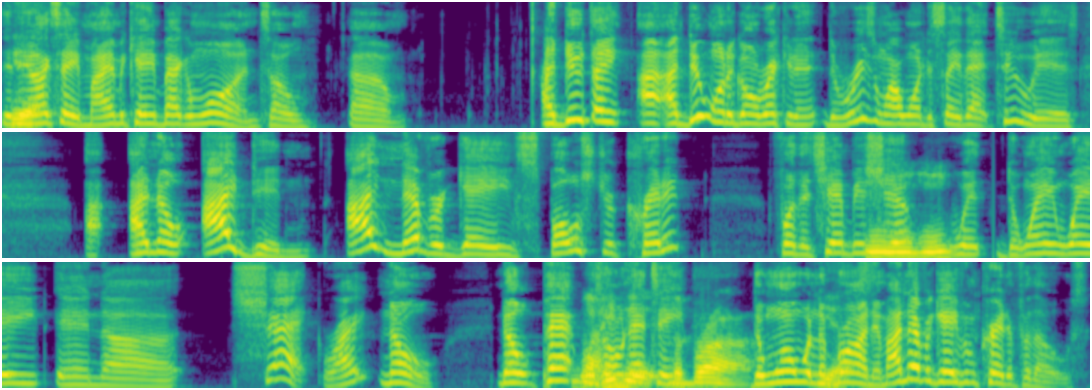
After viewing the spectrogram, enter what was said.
And then, Yeah. like I say, Miami came back and won. So um, I do think I, I do want to go on record. The reason why I wanted to say that too is I, I know I didn't. I never gave Spoelstra credit for the championship Mhm. with Dwyane Wade and uh, Shaq, right? No, no, Pat was on that team. LeBron. The one with LeBron. Yes. Them. I never gave him credit for those.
